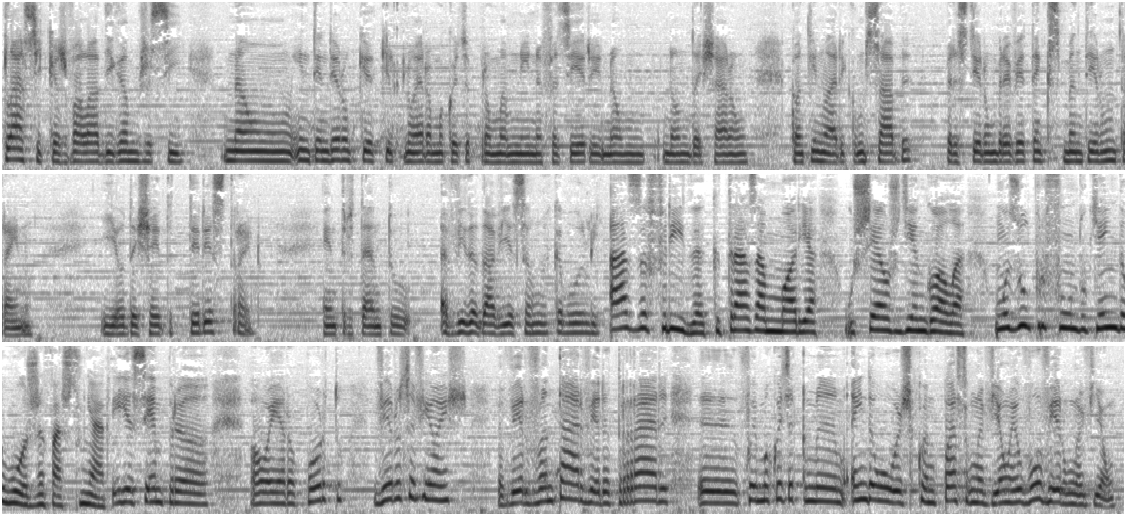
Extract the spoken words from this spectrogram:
clássicas, vá lá, digamos assim, não entenderam que aquilo que não era uma coisa para uma menina fazer e não, não me deixaram continuar. E como sabe, para se ter um brevet tem que se manter um treino. E eu deixei de ter esse treino. Entretanto, a vida da aviação acabou ali. Asa ferida que traz à memória os céus de Angola, um azul profundo que ainda hoje a faz sonhar. Ia sempre ao aeroporto ver os aviões, ver levantar, ver aterrar. Eh, foi uma coisa que me, ainda hoje, quando passa um avião, eu vou ver um avião.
